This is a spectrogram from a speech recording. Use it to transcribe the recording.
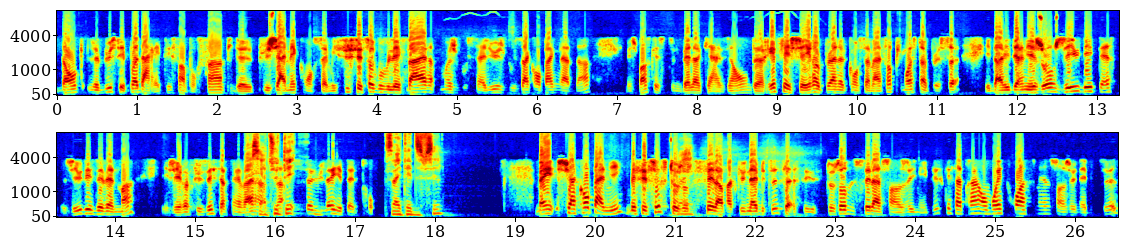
Donc, le but, c'est pas d'arrêter 100% puis de plus jamais consommer si c'est ça que vous voulez faire, moi, je vous salue, je vous accompagne là-dedans. Mais je pense que c'est une belle occasion de réfléchir un peu à notre consommation. Puis moi, c'est un peu ça. Et dans les derniers jours, j'ai eu des tests, j'ai eu des événements et j'ai refusé certains verres. Celui-là, il était trop. Ça a été difficile? Ben, je suis accompagné, mais c'est sûr que c'est toujours difficile, hein, parce qu'une habitude, c'est toujours difficile à changer. Mais ils disent que ça prend au moins trois semaines de changer une habitude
